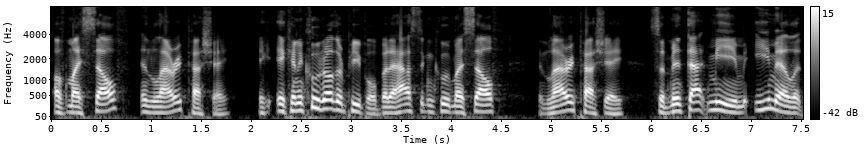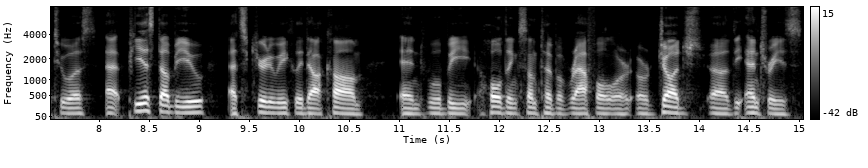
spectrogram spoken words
of myself and Larry Pesce. It, it can include other people, but it has to include myself and Larry Pesce. Submit that meme, email it to us at psw at securityweekly.com, and we'll be holding some type of raffle or, or judge uh, the entries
